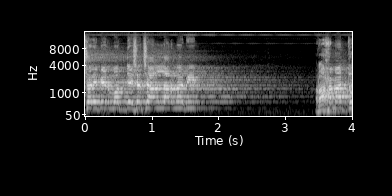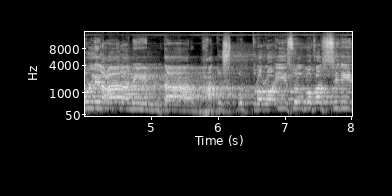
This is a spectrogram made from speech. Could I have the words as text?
শরীফের মধ্যে এসেছে আল্লাহর নবী রহমাতুল্লিল আলামিন তার ভাতুষপুত্র রঈসুল মুফাসসিরিন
